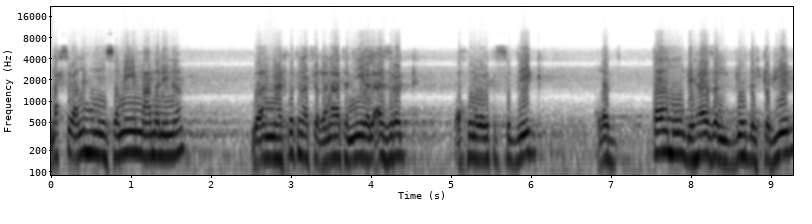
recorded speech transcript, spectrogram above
نحسب أنه من صميم عملنا وأن إخوتنا في قناة النيل الأزرق وأخونا أبو بكر الصديق قد قاموا بهذا الجهد الكبير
